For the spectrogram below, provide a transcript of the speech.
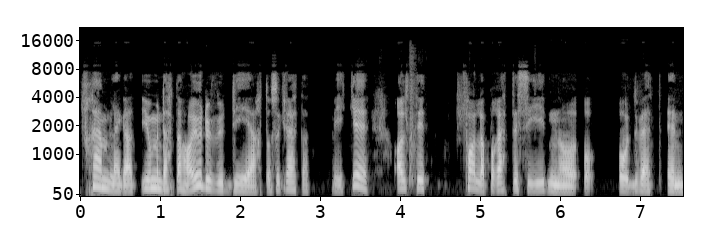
fremlegge at jo, men dette har jo du vurdert, og så greit at vi ikke alltid faller på rette siden og, og, og du vet, en,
